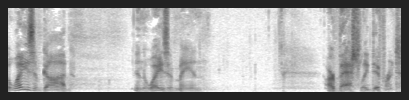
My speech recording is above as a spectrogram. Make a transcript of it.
The ways of God and the ways of man are vastly different.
